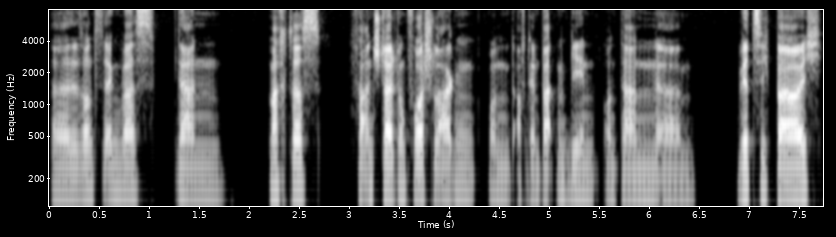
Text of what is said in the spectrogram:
äh, sonst irgendwas, dann macht das, Veranstaltung vorschlagen und auf den Button gehen und dann ähm, wird sich bei euch,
